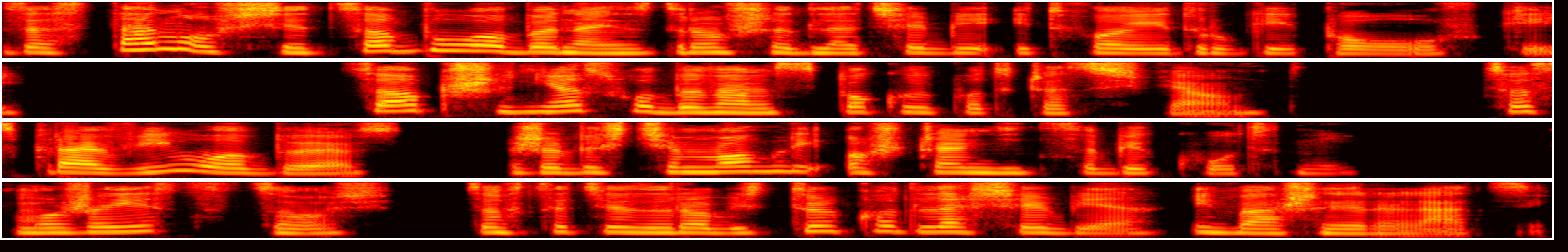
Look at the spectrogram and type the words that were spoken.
zastanów się, co byłoby najzdrowsze dla ciebie i twojej drugiej połówki. Co przyniosłoby wam spokój podczas świąt? Co sprawiłoby, żebyście mogli oszczędzić sobie kłótni? Może jest coś, co chcecie zrobić tylko dla siebie i waszej relacji.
